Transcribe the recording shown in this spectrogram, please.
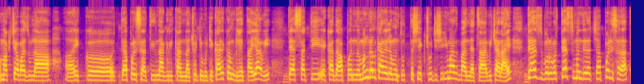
मागच्या बाजूला एक त्या परिसरातील नागरिकांना छोटे मोठे कार्यक्रम घेता यावे. त्यासाठी एखादा आपण मंगल कार्यालय म्हणतो तशी एक छोटीशी इमारत बांधण्याचा विचार आहे. त्याचबरोबर त्याच मंदिराच्या परिसरात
